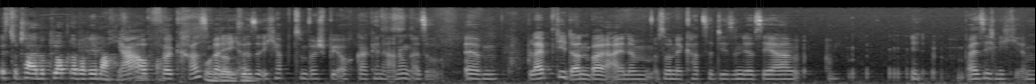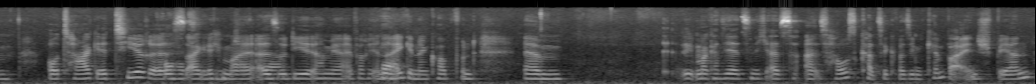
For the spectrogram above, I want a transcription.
Ist total bekloppt, aber wir machen es Ja, auch voll krass, weil ich, also ich habe zum Beispiel auch gar keine Ahnung, also ähm, bleibt die dann bei einem, so eine Katze, die sind ja sehr weiß ich nicht, ähm, autarke Tiere, sage ich mal. Also ja. die haben ja einfach ihren ja. eigenen Kopf und ähm, man kann sie jetzt nicht als, als Hauskatze quasi im Camper einsperren.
